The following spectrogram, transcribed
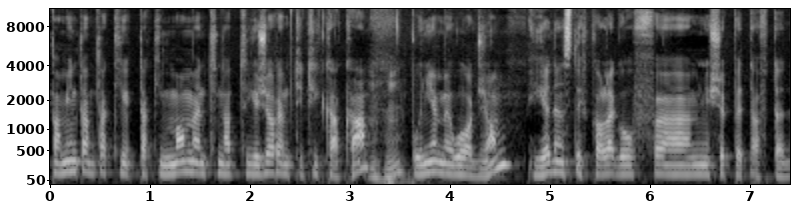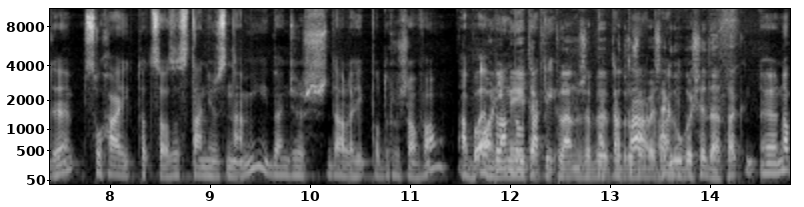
Pamiętam taki, taki moment nad jeziorem Titicaca. Mhm. Płyniemy łodzią i jeden z tych kolegów e, mnie się pyta wtedy, słuchaj, to co, zostaniesz z nami i będziesz dalej podróżował? A Bo oni mieli taki, taki, plan, żeby tak, tak podróżować tak, jak oni, długo się da, tak? No,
